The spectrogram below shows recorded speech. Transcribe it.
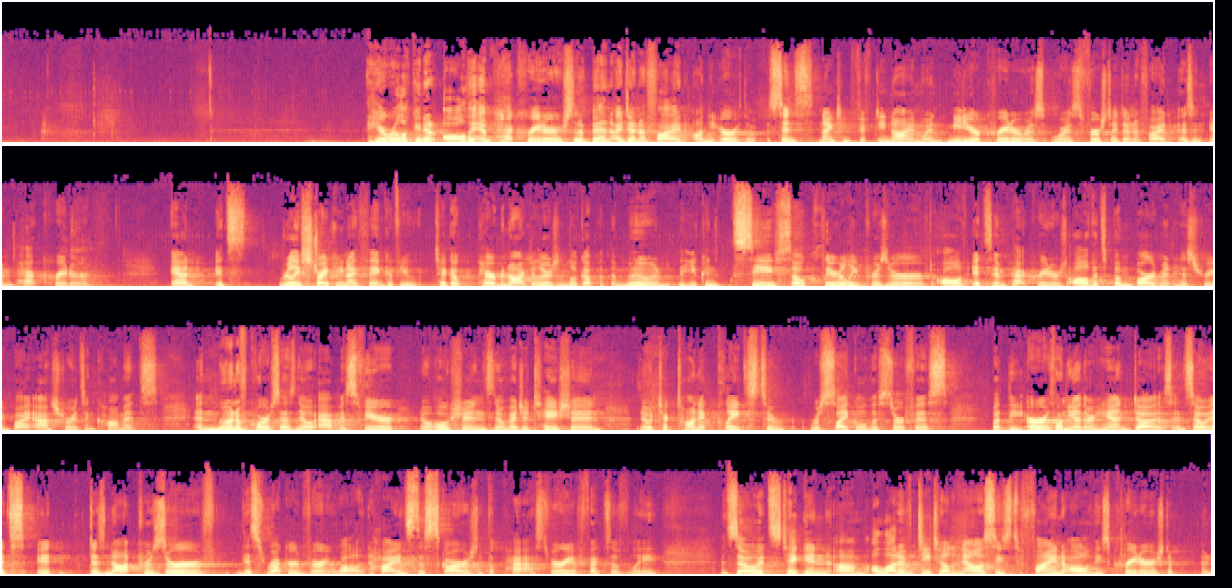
Here we're looking at all the impact craters that have been identified on the Earth since 1959, when Meteor Crater was, was first identified as an impact crater. And it's really striking, I think, if you take a pair of binoculars and look up at the moon, that you can see so clearly preserved all of its impact craters, all of its bombardment history by asteroids and comets. And the moon, of course, has no atmosphere, no oceans, no vegetation, no tectonic plates to recycle the surface. But the Earth, on the other hand, does. And so it's, it does not preserve this record very well. It hides the scars of the past very effectively. And so it's taken um, a lot of detailed analyses to find all of these craters,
